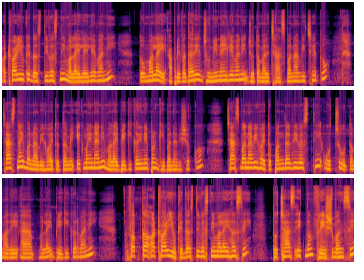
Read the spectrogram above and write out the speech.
અઠવાડિયું કે દસ દિવસની મલાઈ લઈ લેવાની. તો મલાઈ આપણે વધારે જૂની નહીં લેવાની, જો તમારે છાશ બનાવવી છે તો. છાશ નહીં બનાવવી હોય તો તમે એક મહિનાની મલાઈ ભેગી કરીને પણ ઘી બનાવી શકો. છાશ બનાવવી હોય તો પંદર દિવસથી ઓછું તમારે આ મલાઈ ભેગી કરવાની. ફક્ત અઠવાડિયું કે દસ દિવસની મલાઈ હશે તો છાશ એકદમ ફ્રેશ બનશે.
